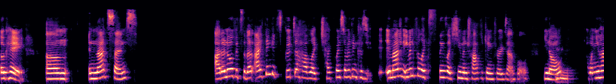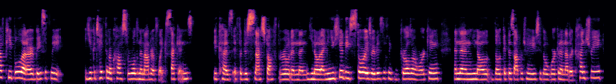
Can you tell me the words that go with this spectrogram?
okay um in that sense i don't know if it's the best i think it's good to have like checkpoints and everything because imagine even for like things like human trafficking for example you know mm-hmm. When you have people that are basically you could take them across the world in a matter of like seconds because if they're just snatched off the road and then you know what i mean you hear these stories where basically girls are working and then you know they'll get this opportunity to go work in another country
